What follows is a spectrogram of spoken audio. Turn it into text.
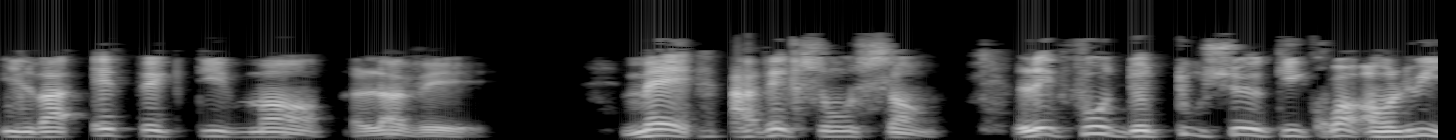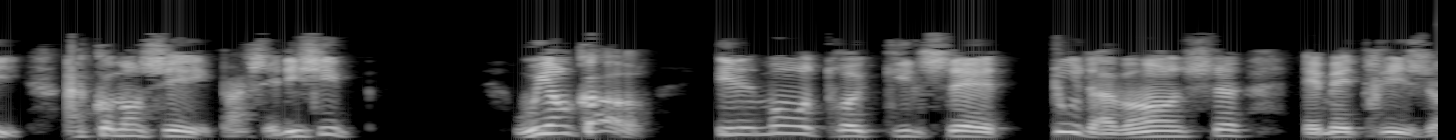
il va effectivement laver, mais avec son sang, les fautes de tous ceux qui croient en lui, à commencer par ses disciples. Oui encore, il montre qu'il sait tout d'avance et maîtrise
